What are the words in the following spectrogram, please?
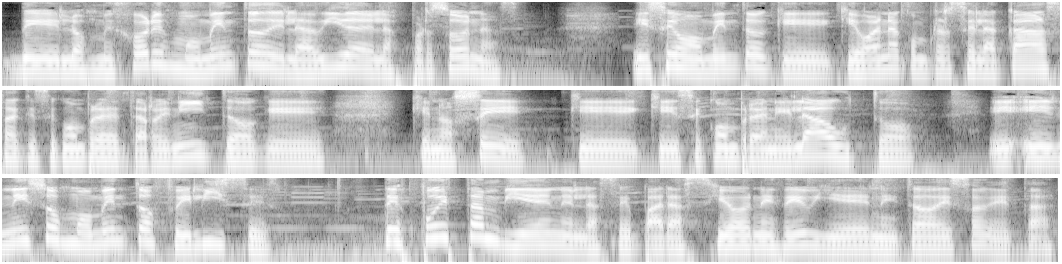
de los mejores momentos de la vida de las personas. Ese momento que, que van a comprarse la casa, que se compran el terrenito, que, que no sé, que, que se compran el auto. Eh, en esos momentos felices. Después también en las separaciones de bienes y todo eso que, está,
